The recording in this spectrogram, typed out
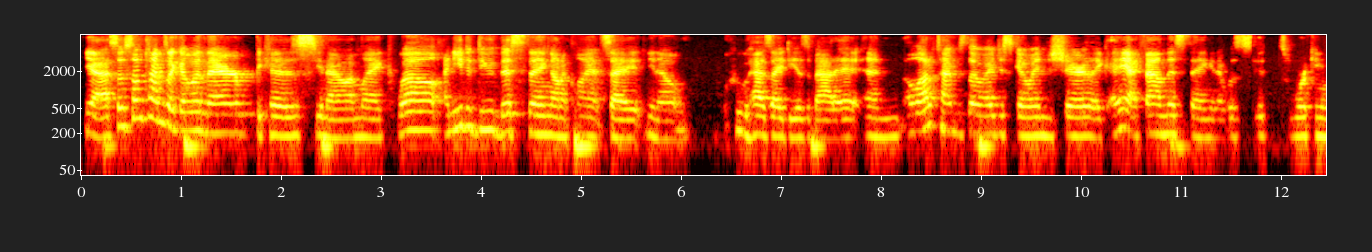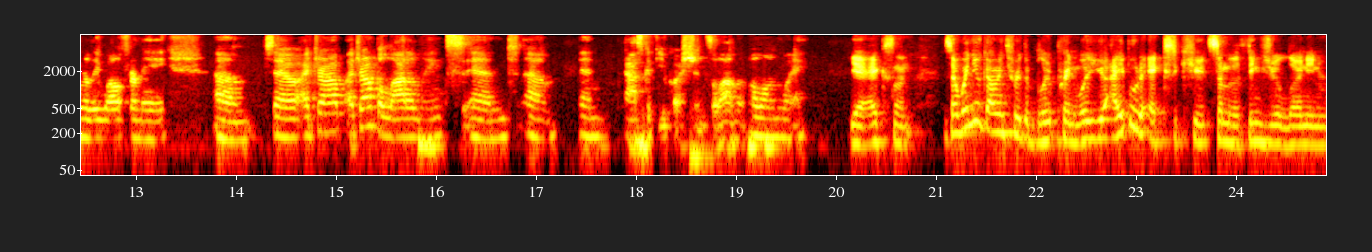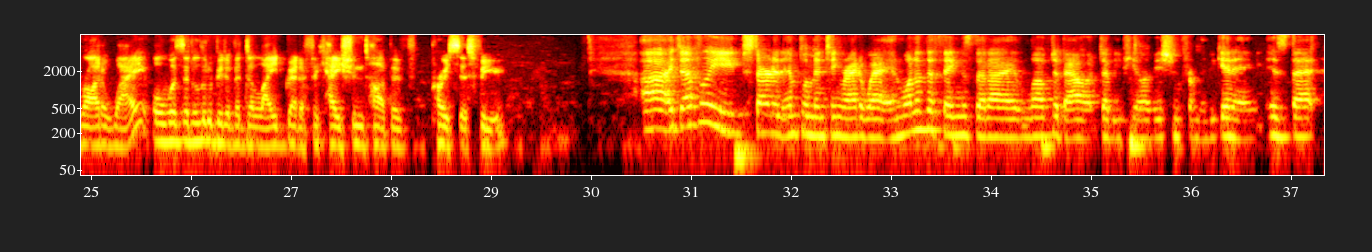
yeah, so sometimes I go in there because, you know, I'm like, well, I need to do this thing on a client site, you know, who has ideas about it. And a lot of times though, I just go in to share like, hey, I found this thing and it was it's working really well for me. Um, so I drop I drop a lot of links and um, and ask a few questions along along the way. Yeah, excellent. So when you're going through the blueprint, were you able to execute some of the things you're learning right away, or was it a little bit of a delayed gratification type of process for you? Uh, I definitely started implementing right away. And one of the things that I loved about WP Elevation from the beginning is that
